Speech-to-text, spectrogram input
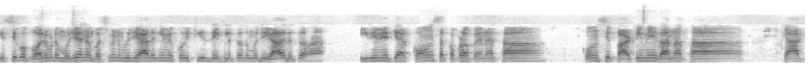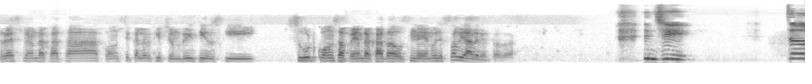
किसी को बॉलीवुड मुझे ना, बचपन में मुझे याद है कि मैं कोई चीज़ देख लेता तो मुझे याद रहता हाँ टीवी में क्या कौन सा कपड़ा पहना था, कौन सी पार्टी में गाना था, क्या ड्रेस पहन रखा था, कौन सी कलर की चुनरी थी उसकी सूट कौन सा पहन रखा था उसने, मुझे सब याद रहता था. जी. तो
